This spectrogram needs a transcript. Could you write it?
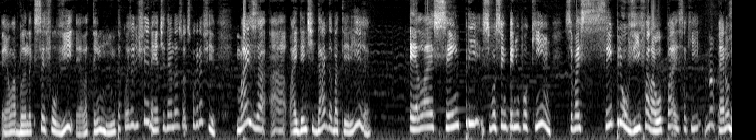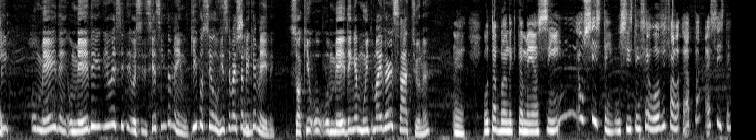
é uma banda que, se você for ouvir, ela tem muita coisa diferente dentro da sua discografia. Mas a, a, a identidade da bateria, ela é sempre. Se você entende um pouquinho, você vai sempre ouvir e falar: opa, isso aqui Não, era o sim. Maiden. O Maiden, o Maiden e o ACDC assim também. O que você ouvir, você vai saber Sim. que é Maiden. Só que o, o Maiden é muito mais versátil, né? É. Outra banda que também é assim é o System. O System você ouve e fala, ah, tá, é System.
